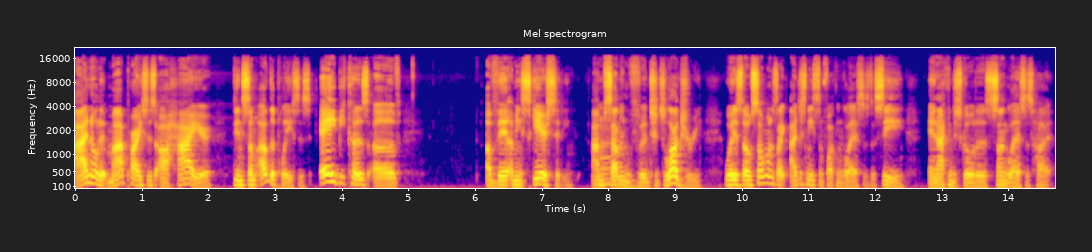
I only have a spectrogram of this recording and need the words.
I know that my prices are higher than some other places. A because of avail I mean scarcity. I'm mm-hmm. selling vintage luxury. Whereas though someone's like, I just need some fucking glasses to see, and I can just go to Sunglasses Hut,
